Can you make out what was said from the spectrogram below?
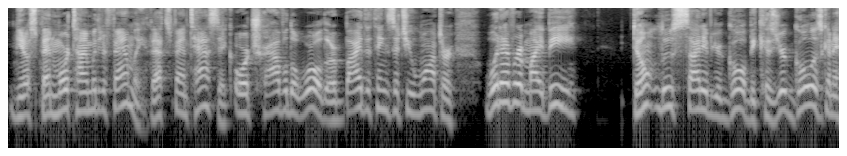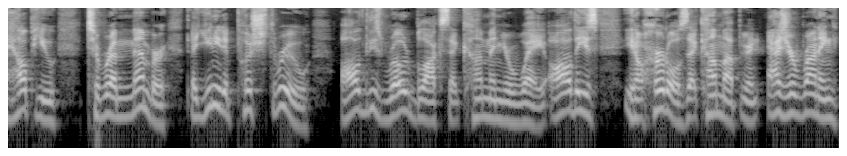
you know, spend more time with your family. That's fantastic. Or travel the world or buy the things that you want or whatever it might be. Don't lose sight of your goal because your goal is going to help you to remember that you need to push through all these roadblocks that come in your way, all these, you know, hurdles that come up as you're running,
